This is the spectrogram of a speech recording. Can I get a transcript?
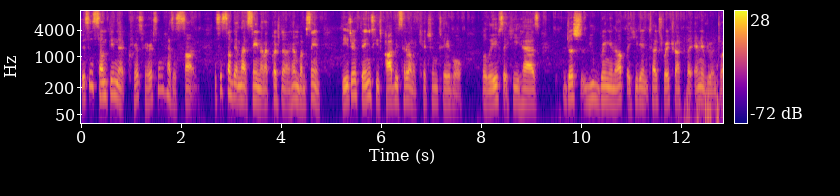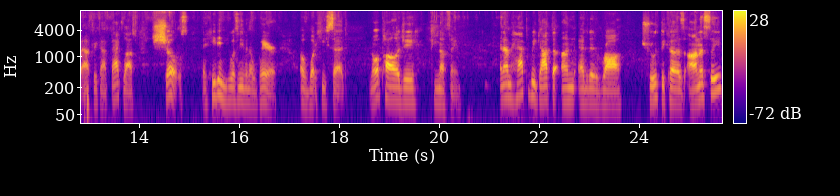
This is something that Chris Harrison has a son. This is something I'm not saying that I'm pushing it on him, but I'm saying these are things he's probably said around the kitchen table, beliefs that he has. Just you bringing up that he didn't text Rachel after that interview until after he got backlash shows that he didn't he wasn't even aware of what he said. No apology, nothing. And I'm happy we got the unedited raw truth because honestly,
